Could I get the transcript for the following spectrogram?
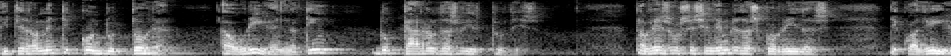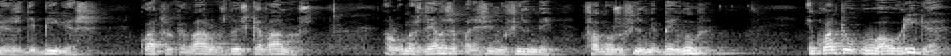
literalmente condutora, auriga em latim, do carro das virtudes. Talvez você se lembre das corridas de quadrigas, de bigas, quatro cavalos, dois cavalos. Algumas delas aparecem no filme, famoso filme Ben-Hur. Enquanto o auriga,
